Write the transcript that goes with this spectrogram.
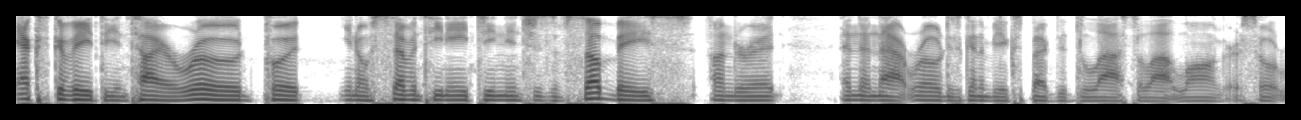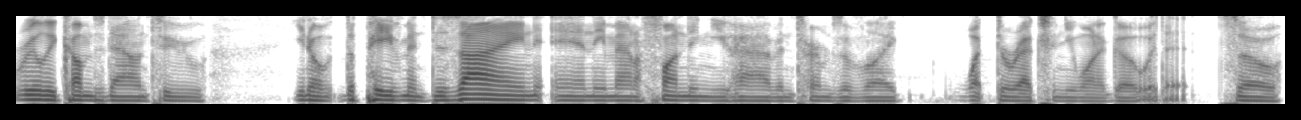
excavate the entire road, put you know 17, 18 inches of sub base under it, and then that road is going to be expected to last a lot longer. So it really comes down to you know the pavement design and the amount of funding you have in terms of like what direction you want to go with it. So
